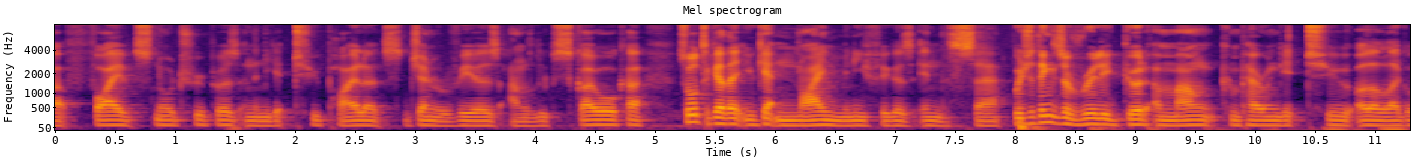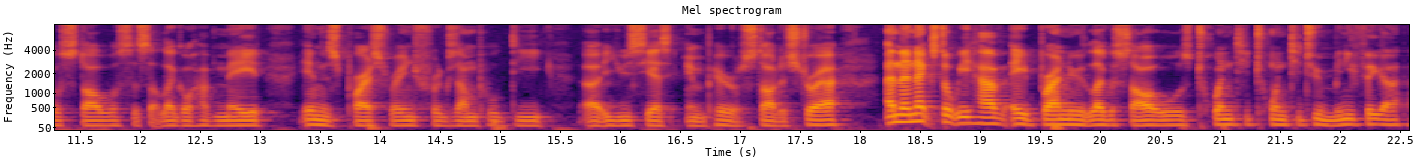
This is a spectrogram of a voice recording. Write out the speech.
uh, five snowtroopers, and then you get two pilots, General Veers and Luke Skywalker. So altogether, you get nine minifigures in the set, which I think is a really good amount comparing it to other LEGO Star Wars sets that LEGO have made in this price range. For example, the uh, UCS Imperial Star Destroyer. And then next up, we have a brand new LEGO Star Wars 2022 minifigure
